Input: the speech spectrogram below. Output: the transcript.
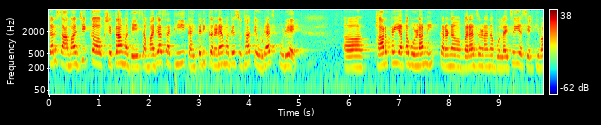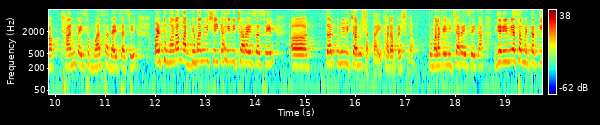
तर सामाजिक क्षेत्रामध्ये समाजासाठी काहीतरी करण्यामध्ये सुद्धा तेवढ्याच पुढे आहेत. फार काही आता बोलणार नाही कारण बऱ्याच जणांना बोलायचंही असेल किंवा छान काही संवाद साधायचा असेल पण तुम्हाला माध्यमांविषयी काही विचारायचं असेल तर तुम्ही विचारू शकता एखादा प्रश्न. तुम्हाला काही विचारायचं आहे का? म्हणजे नेहमी असं म्हणतात की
